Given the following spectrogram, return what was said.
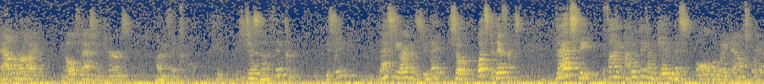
downright, in old fashioned terms, unthinkable. It's just unthinkable. You see? That's the arguments we make. So, what's the difference? That's the, if I, I don't think I'm getting this all the way down for you.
